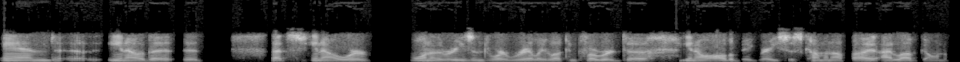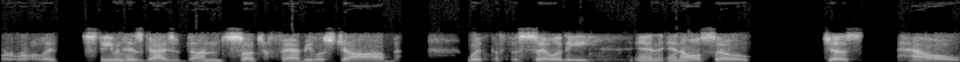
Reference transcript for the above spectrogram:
and uh, you know the, the that's you know we're one of the reasons we're really looking forward to you know all the big races coming up. I, I love going to Port Royal. They, Steve and his guys have done such a fabulous job with the facility and and also just how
